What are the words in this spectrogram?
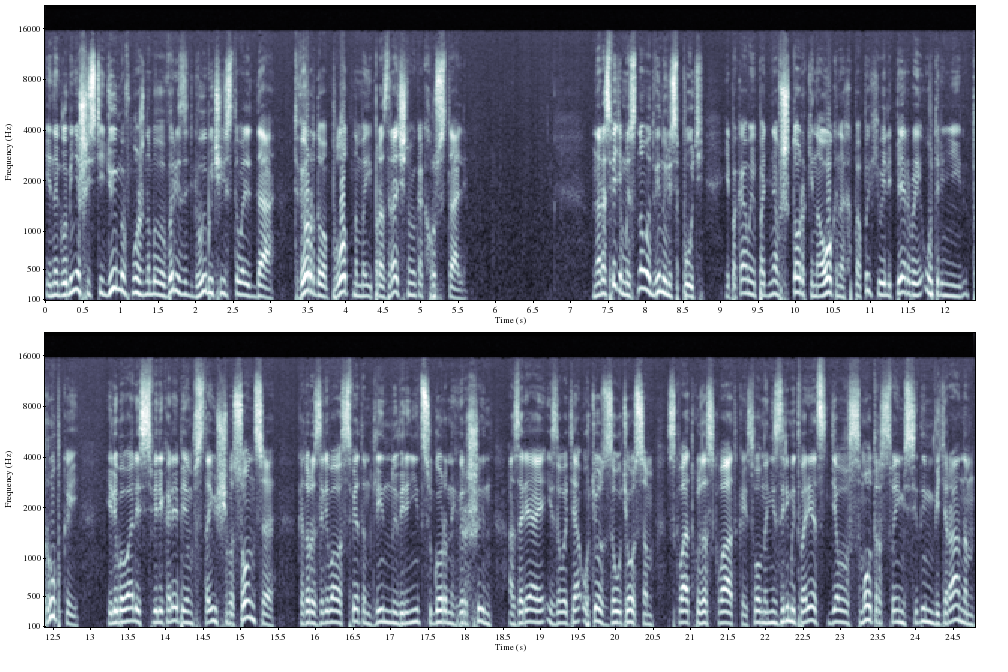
и на глубине 6 дюймов можно было вырезать глыбы чистого льда, твердого, плотного и прозрачного, как хрусталь. На рассвете мы снова двинулись в путь, и пока мы, подняв шторки на окнах, попыхивали первой утренней трубкой и любовались великолепием встающего солнца, которое заливало светом длинную вереницу горных вершин, озаряя и золотя утес за утесом, складку за складкой, словно незримый творец делал смотр своим седым ветеранам,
